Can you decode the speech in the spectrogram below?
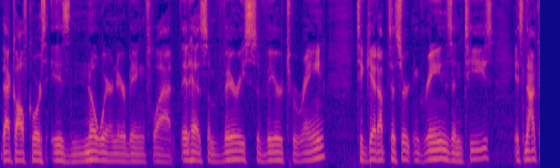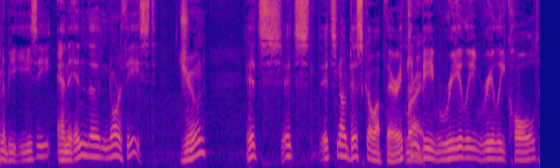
that golf course is nowhere near being flat. It has some very severe terrain to get up to certain greens and tees. It's not going to be easy, and in the Northeast, June it's it's it's no disco up there. It can Right. be really really cold.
